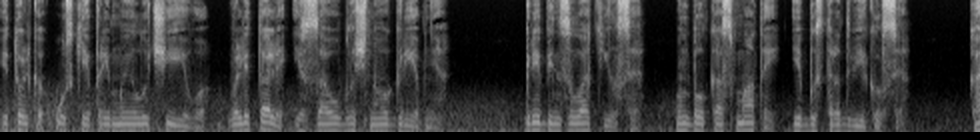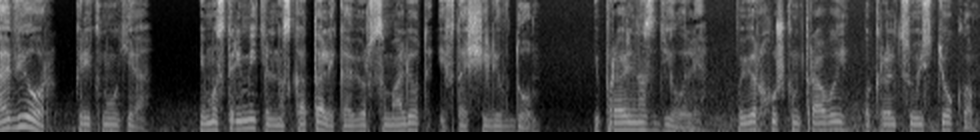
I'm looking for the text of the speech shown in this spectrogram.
и только узкие прямые лучи его вылетали из-за облачного гребня. Гребень золотился. Он был косматый и быстро двигался. «Ковер!» — крикнул я. И мы стремительно скатали ковер-самолет и втащили в дом. И правильно сделали. По верхушкам травы, по крыльцу и стеклам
